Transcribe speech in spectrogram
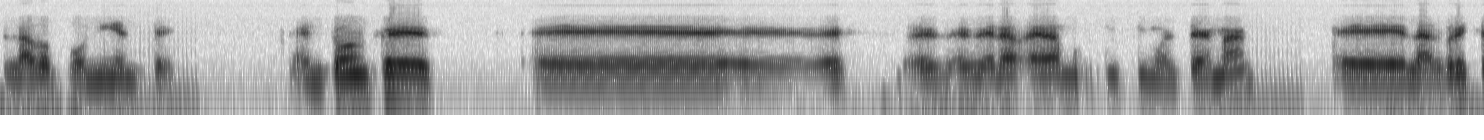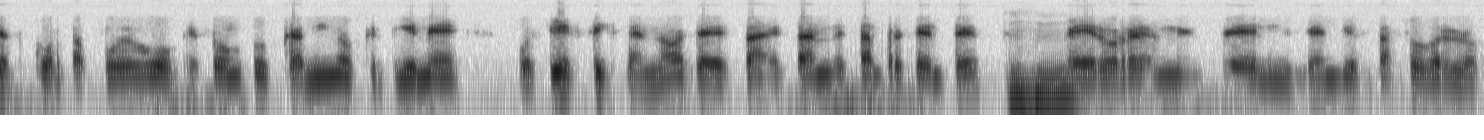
lado poniente. Entonces, eh, era, era muchísimo el tema eh, las brechas cortafuego, que son sus caminos que tiene, pues sí existen, ¿no? O sea, están, están presentes, pero realmente el incendio está sobre los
